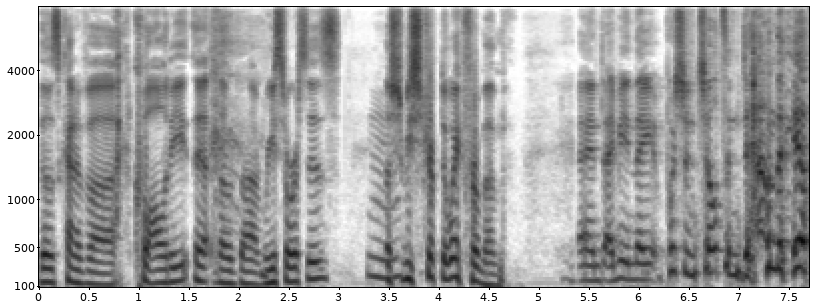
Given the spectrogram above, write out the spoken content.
those kind of uh, quality uh, those uh, resources. Hmm. Those should be stripped away from him. and I mean, they pushing Chilton down the hill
